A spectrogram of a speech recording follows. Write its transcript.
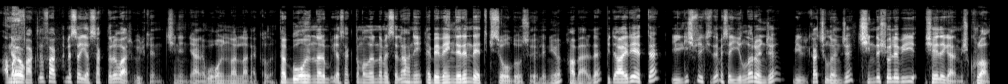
Ama Ya yok. Farklı farklı mesela yasakları var ülkenin, Çin'in yani bu oyunlarla alakalı. Tabii bu oyunları yasaklamalarında mesela hani ebeveynlerin de etkisi olduğu söyleniyor haberde. Bir de ayrıyetten ilginç bir şekilde mesela yıllar önce birkaç yıl önce Çin'de şöyle bir şey de gelmiş kural.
